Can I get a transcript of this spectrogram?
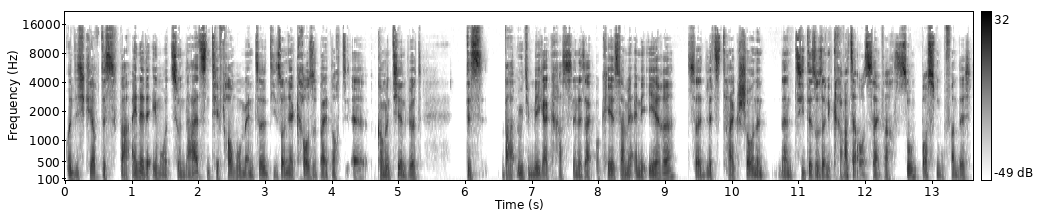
Und ich glaube, das war einer der emotionalsten TV-Momente, die Sonja Krause bald noch äh, kommentieren wird. Das war irgendwie mega krass, wenn er sagt, okay, es war mir eine Ehre, das war die letzte Tagesschau und dann, dann zieht er so seine Krawatte aus. Einfach so ein Boss-Move, fand ich.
